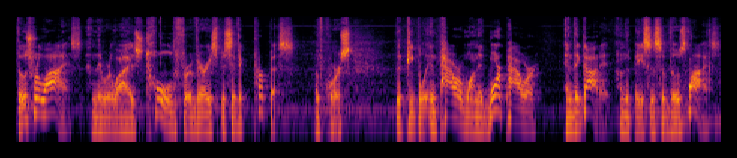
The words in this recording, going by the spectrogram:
those were lies. And they were lies told for a very specific purpose. Of course, the people in power wanted more power, and they got it on the basis of those lies.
